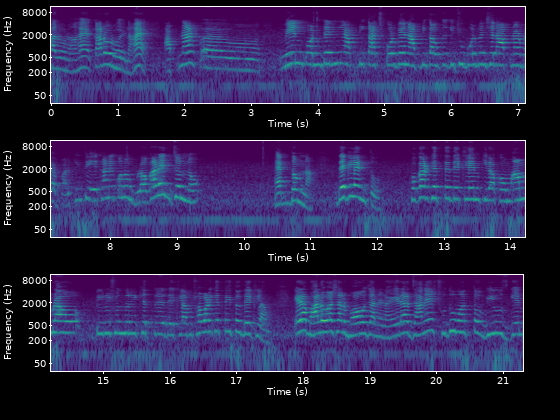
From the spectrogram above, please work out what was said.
ভালো না হ্যাঁ কারোর হয়ে না হ্যাঁ। আপনার মেন কন্টেন্ট নিয়ে আপনি কাজ করবেন, আপনি কাউকে কিছু বলবেন, সেটা আপনার ব্যাপার। কিন্তু এখানে কোনো ব্লগারের জন্য একদম না। দেখলেন তো খোকার ক্ষেত্রে দেখলেন কীরকম, আমরাও টিনু সুন্দরীর ক্ষেত্রে দেখলাম, সবার ক্ষেত্রেই তো দেখলাম। এরা ভালোবাসার ভও জানে না, এরা জানে শুধুমাত্র ভিউজ গেন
